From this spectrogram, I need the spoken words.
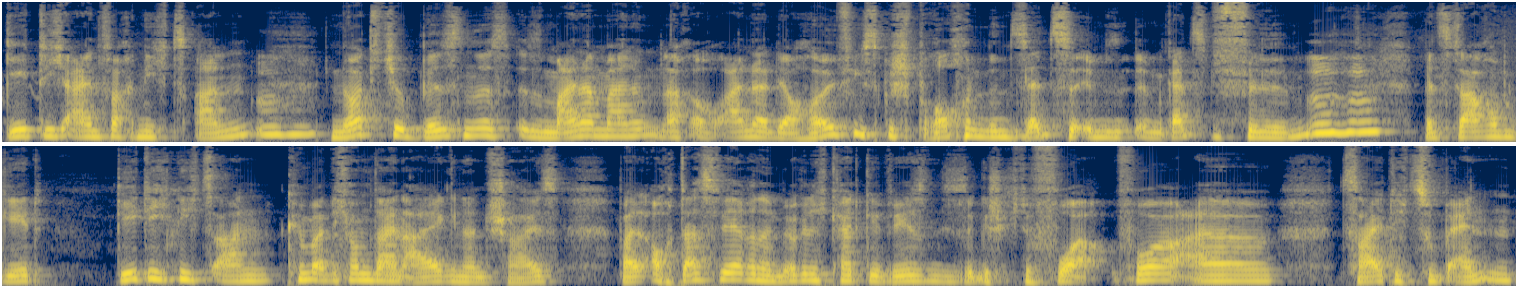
geht dich einfach nichts an. Mhm. Not your business ist meiner Meinung nach auch einer der häufigst gesprochenen Sätze im, im ganzen Film, mhm. wenn es darum geht, geht dich nichts an, kümmere dich um deinen eigenen Scheiß, weil auch das wäre eine Möglichkeit gewesen, diese Geschichte vor, vorzeitig äh, zu beenden,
